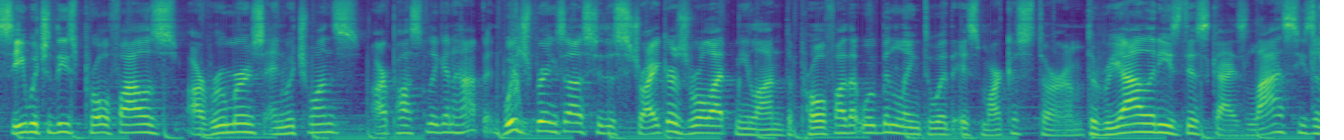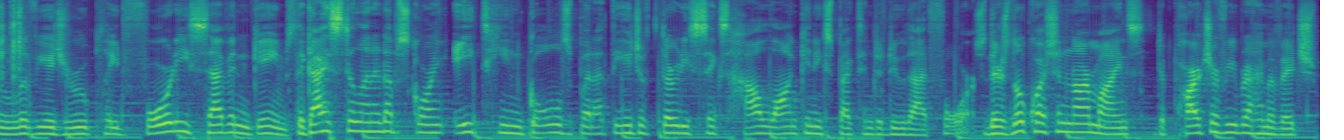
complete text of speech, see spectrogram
see which of these profiles are rumors and which ones are possibly going to happen. Which brings us to the striker's role at Milan. The profile that we've been linked with is Marcus Thuram. The reality is this, guys. Last season, Olivier Giroud played 47 games. The guy still ended up scoring 18 goals, but at the age of 36, how long can you expect him to do that for? So there's no question in our minds, departure of Ibrahimovic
